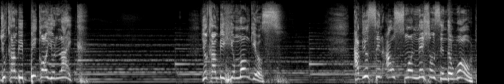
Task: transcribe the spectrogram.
You can be big all you like, you can be humongous. Have you seen how small nations in the world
